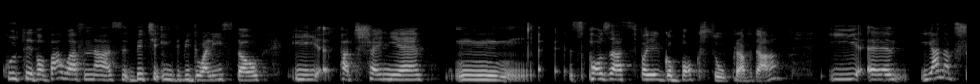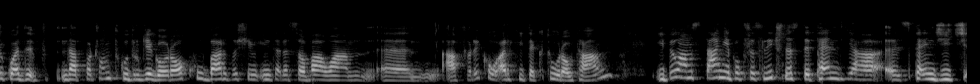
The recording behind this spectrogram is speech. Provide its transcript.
kultywowała w nas bycie indywidualistą i patrzenie mm, spoza swojego boksu, prawda? I ja na przykład na początku drugiego roku bardzo się interesowałam Afryką, architekturą tam. I byłam w stanie poprzez liczne stypendia e, spędzić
